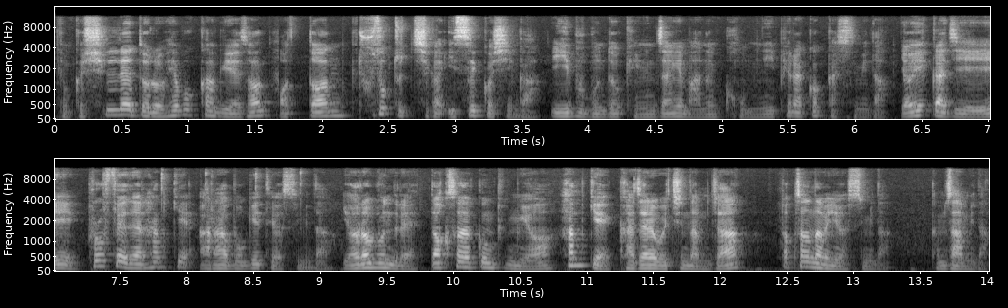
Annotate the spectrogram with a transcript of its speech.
그럼 그 신뢰도를 회복하기 위해선 어떤 후속 조치가 있을 것인가? 이 부분도 굉장히 많은 고민이 필요할 것 같습니다. 여기까지 프로페드를 함께 알아보게 되었습니다. 여러분들의 떡상을 꿈꾸며 함께 가자를 외친 남자 떡상남이었습니다. 감사합니다.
